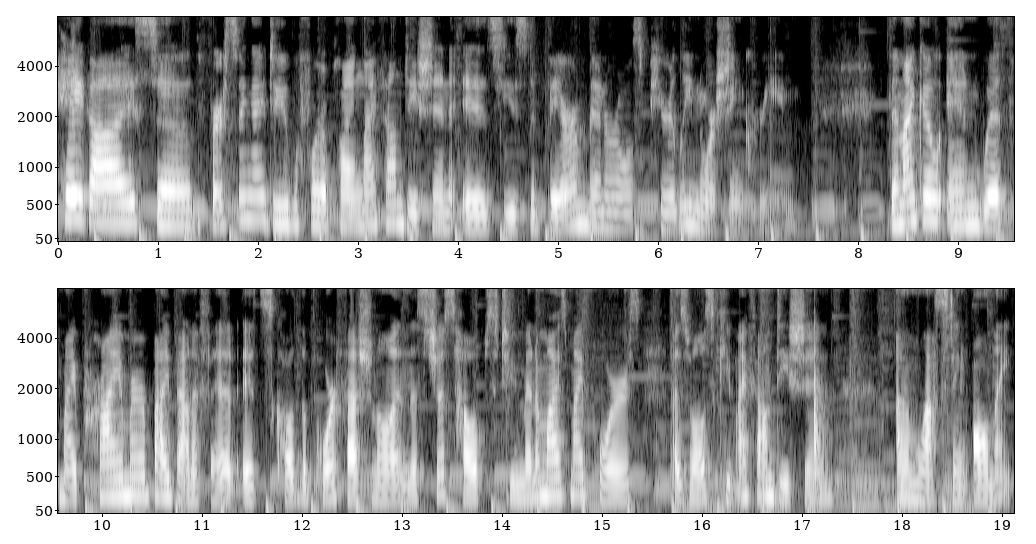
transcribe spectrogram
Hey guys, so the first thing I do before applying my foundation is use the Bare Minerals Purely Nourishing Cream. Then I go in with my primer by Benefit. It's called the POREfessional and this just helps to minimize my pores as well as keep my foundation um, lasting all night.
